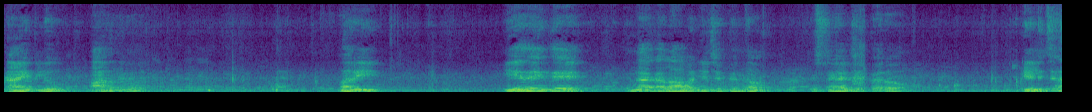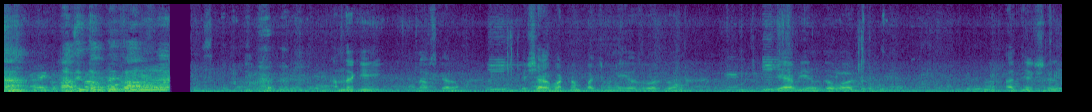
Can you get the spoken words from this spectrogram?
నాయకులు ఆనంద్ గారు. మరి ఏదైతే ఇందాక లావణ్య చెప్పిందో కృష్ణ గారు చెప్పారో గెలిచిన అతి తక్కువ కాలంలో అందరికీ నమస్కారం. విశాఖపట్నం పశ్చిమ నియోజకవర్గం యాభై ఎనిమిదో వార్డు అధ్యక్షుడు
